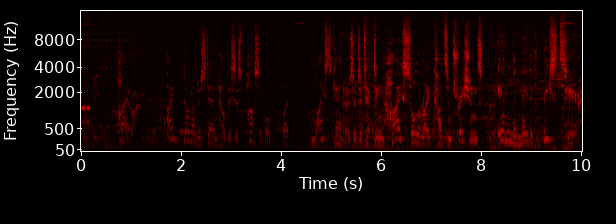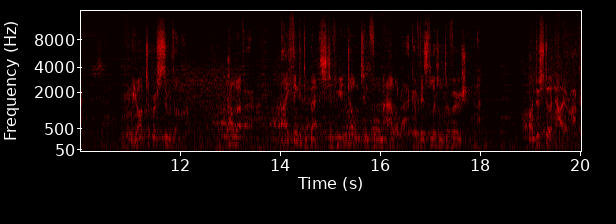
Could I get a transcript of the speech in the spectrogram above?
Complete. Hierarch, I don't understand how this is possible, but my scanners are detecting high solarite concentrations in the native beasts here. We ought to pursue them. However, I think it best if we don't inform Alarak of this little diversion. Understood, Hierarch.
